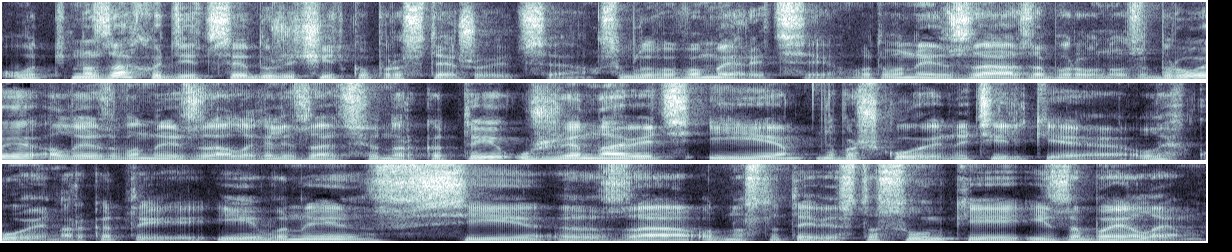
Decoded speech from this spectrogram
От на заході це дуже чітко простежується, особливо в Америці. От вони за заборону зброї, але вони за легалізацію наркоти, уже навіть і важкої, не тільки легкої наркоти, і вони всі е, за одностайні статеві стосунки і за БЛМ.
